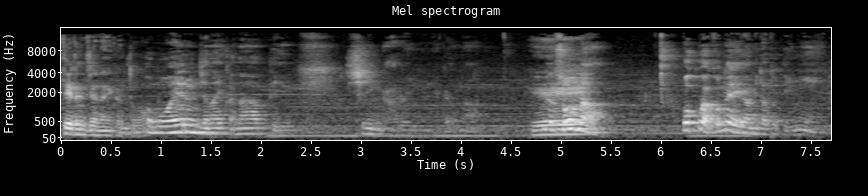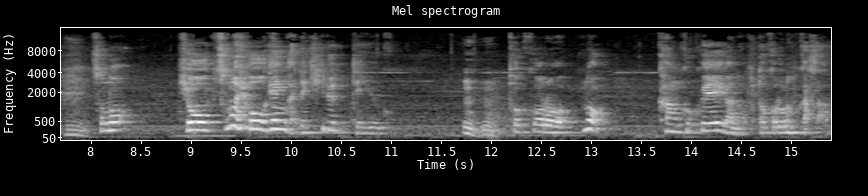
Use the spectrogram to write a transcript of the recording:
出るんじゃないかと。思えるんじゃないかなっていうシーンがあるんやけどな、へえ。そんな僕はこの映画見た時にうん。その表その表現ができるっていうところの韓国映画の懐の深さ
